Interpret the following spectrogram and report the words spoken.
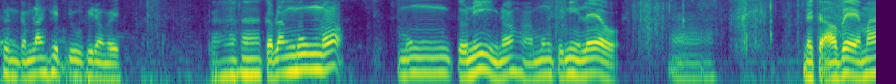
เพิ่นกำลังเฮ็ดอยู่พี่น้องเอ้ยอ่ากำลังมุงเนาะมุงตัวนี้เนาะอ่ามุงตัวนี้แล้วอ่าแล้วก็เอาแบ้มา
